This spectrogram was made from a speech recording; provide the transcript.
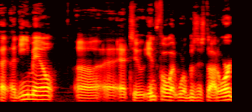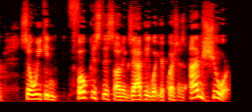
a- an email uh, at, to info at worldbusiness.org so we can focus this on exactly what your question is. I'm sure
